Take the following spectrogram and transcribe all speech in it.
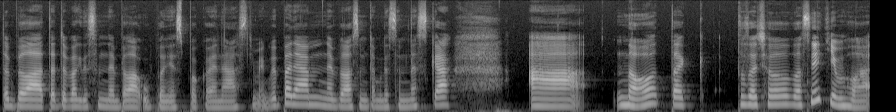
To byla ta doba, kdy jsem nebyla úplně spokojená s tím, jak vypadám, nebyla jsem tam, kde jsem dneska a no, tak to začalo vlastně tímhle,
